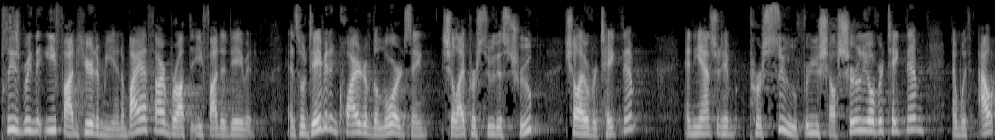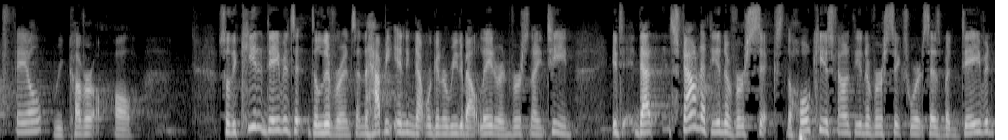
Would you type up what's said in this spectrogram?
Please bring the ephod here to me. And Abiathar brought the ephod to David. And so David inquired of the Lord, saying, Shall I pursue this troop? Shall I overtake them? And he answered him, Pursue, for you shall surely overtake them, and without fail recover all. So the key to David's deliverance and the happy ending that we're going to read about later in verse 19, it's, that is found at the end of verse 6. The whole key is found at the end of verse 6 where it says, But David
